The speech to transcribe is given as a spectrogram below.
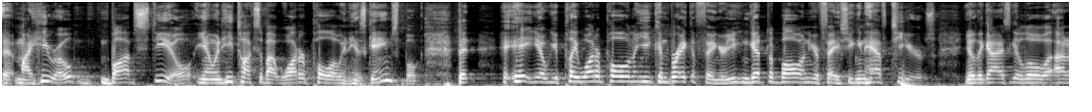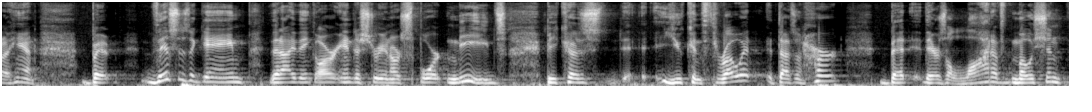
uh, my hero, Bob Steele, you know, and he talks about water polo in his games book. But hey, you know, you play water polo and you can break a finger, you can get the ball in your face, you can have tears. You know, the guys get a little out of hand. But this is a game that I think our industry and our sport needs because you can throw it, it doesn't hurt, but there's a lot of motion.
